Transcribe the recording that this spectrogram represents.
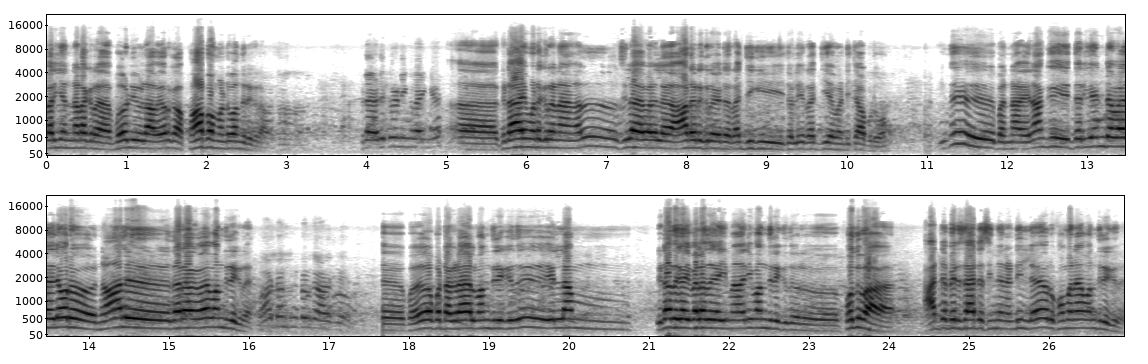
வரியன் நடக்கிற வேள்வி விழாவை ஒரு பாப்பம் மட்டும் வந்திருக்கிறோம். கிடாயம் எடுக்கிற நாங்கள் சில வேளையில ஆடு எடுக்கிற ரஜ்ஜிக்கு சொல்லி ரஜ்ஜியை வேண்டி சாப்பிடுவோம். இது இப்போ நான் எனக்கு தெரியும் இந்த வயதில் ஒரு நாலு தடவை வந்திருக்கிறேன். ஏகப்பட்ட கடாயில் வந்திருக்குது எல்லாம் இடது கை வலது கை மாதிரி வந்திருக்குது ஒரு பொதுவாக. ஆட்ட பெருசாட்ட சின்ன நண்டு இல்லை ஒரு கொமனா வந்திருக்குது.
